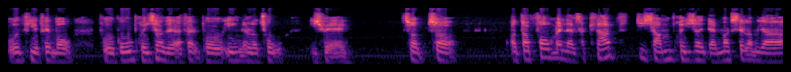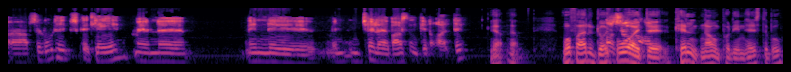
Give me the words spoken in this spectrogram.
både 4-5 år fået gode priser, i hvert fald på en eller to i Sverige. Så, så, og der får man altså knap de samme priser i Danmark, selvom jeg absolut ikke skal klage, men, øh, men, øh, men nu taler jeg bare sådan generelt, ikke? Ja, ja. Hvorfor er det, du ikke Og så- bruger et øh, kældent navn på din hestebo?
